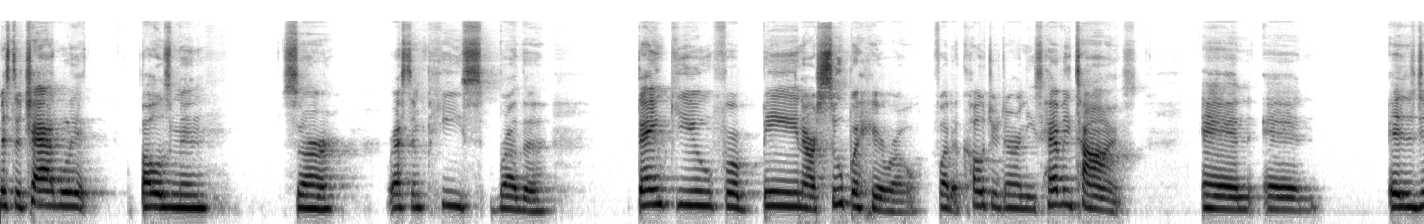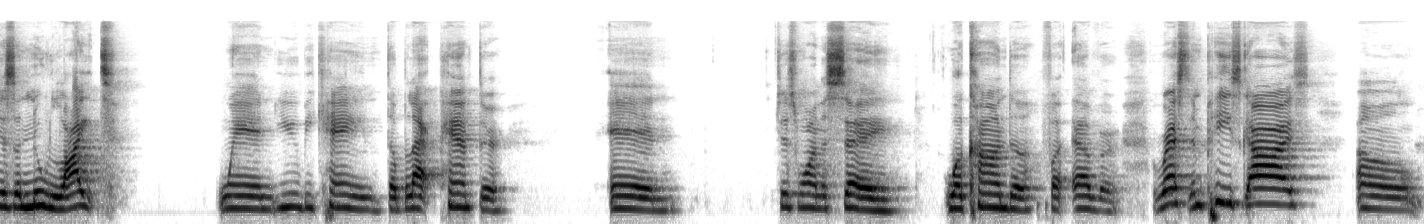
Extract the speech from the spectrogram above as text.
Mr. Chadwick Boseman, sir, rest in peace, brother. Thank you for being our superhero for the culture during these heavy times. And and it is just a new light when you became the Black Panther. And just want to say Wakanda forever. Rest in peace, guys. Um,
